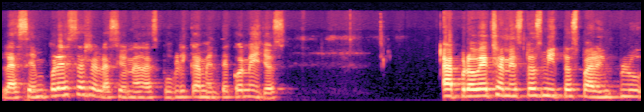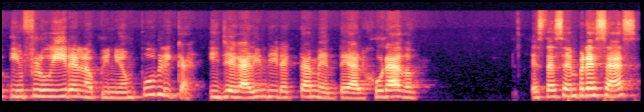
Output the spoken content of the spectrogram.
las empresas relacionadas públicamente con ellos aprovechan estos mitos para influir en la opinión pública y llegar indirectamente al jurado. Estas empresas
